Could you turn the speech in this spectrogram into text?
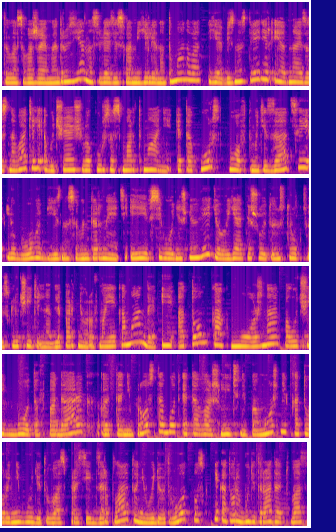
Приветствую вас, уважаемые друзья! На связи с вами Елена Туманова. Я бизнес-тренер и одна из основателей обучающего курса Smart Money. Это курс по автоматизации любого бизнеса в интернете. И в сегодняшнем видео я пишу эту инструкцию исключительно для партнеров моей команды и о том, как можно получить бота в подарок. Это не просто бот, это ваш личный помощник, который не будет у вас просить зарплату, не уйдет в отпуск и который будет радовать вас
